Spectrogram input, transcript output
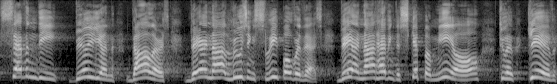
$70 billion. They're not losing sleep over this. They are not having to skip a meal to give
